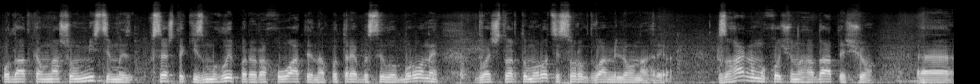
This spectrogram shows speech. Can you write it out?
податкам в нашому місті, ми все ж таки змогли перерахувати на потреби сил оборони в 2024 році 42 мільйона гривень. В загальному хочу нагадати, що е,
